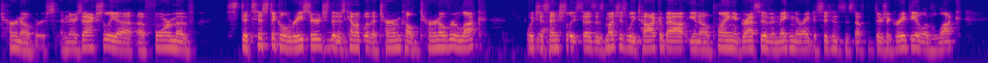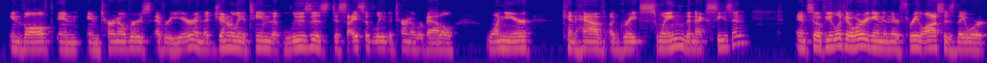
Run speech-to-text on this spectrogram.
turnovers. And there's actually a, a form of statistical research that has come up with a term called turnover luck, which yeah. essentially says as much as we talk about you know playing aggressive and making the right decisions and stuff, there's a great deal of luck involved in in turnovers every year, and that generally a team that loses decisively the turnover battle one year can have a great swing the next season. And so if you look at Oregon and their three losses, they were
